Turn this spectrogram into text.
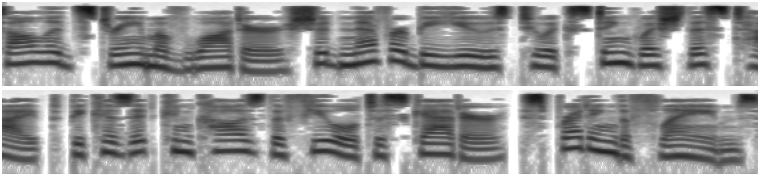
solid stream of water should never be used to extinguish this type because it can cause the fuel to scatter, spreading the flames.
